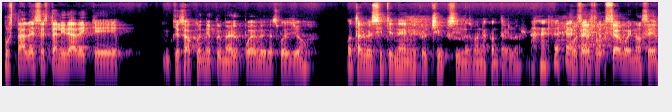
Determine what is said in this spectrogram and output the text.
Pues tal vez está en la idea de que, que se vacune primero el pueblo y después yo. O tal vez sí tiene microchips y nos van a controlar. Pues es Rusia, güey, no sé.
